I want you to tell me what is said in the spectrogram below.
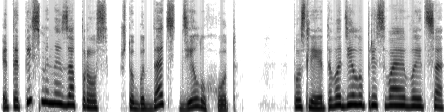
это письменный запрос, чтобы дать делу ход. После этого делу присваивается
